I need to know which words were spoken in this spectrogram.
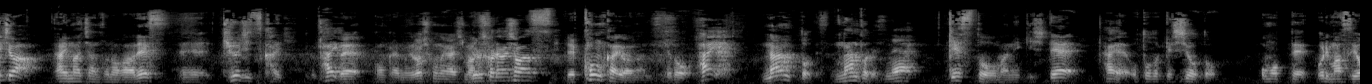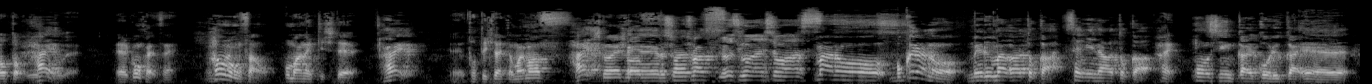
にちは、あいまちゃんと野川です。えー、休日会議ということで、はい今回もよろしくお願いします。よろしくお願いします。で、今回はなんですけど、はい。なんとですね、なんとですね。ゲストをお招きして、はいえーお届けしようと思っておりますよ、ということで、はいえー今回ですね、ハウロンさんをお招きして、はい。えー撮っていきたいと思います。はい。よろしくお願いします。えーよろしくお願いしますよ。ろしくお願いします。まあ、あの僕らのメルマガとか、セミナーとか、はい懇親会、交流会、えー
